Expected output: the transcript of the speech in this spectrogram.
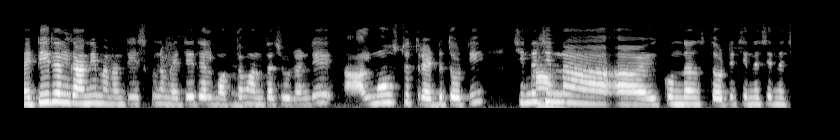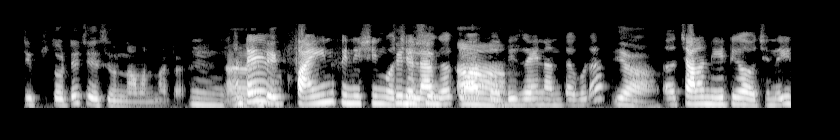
మెటీరియల్ కానీ మనం తీసుకున్న మెటీరియల్ మొత్తం అంతా చూడండి ఆల్మోస్ట్ థ్రెడ్ తోటి చిన్న. చిన్న కుందన్స్ తోటి చిన్న చిన్న చిప్స్ తోటే చేసి ఉన్నాం అనమాట అంటే ఫైన్ ఫినిషింగ్ వచ్చేలాగా. డిజైన్ అంతా కూడా చాలా నీట్గా వచ్చింది. ఈ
